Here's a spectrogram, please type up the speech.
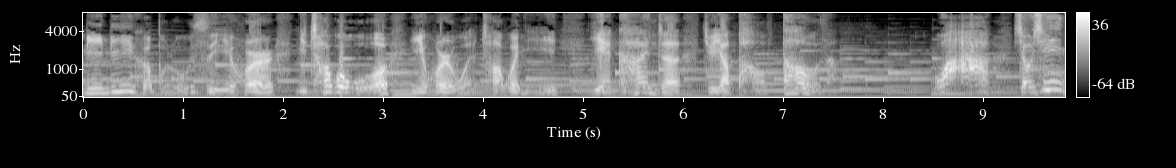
咪咪和布鲁斯一会儿你超过我，一会儿我超过你，眼看着就要跑到了。哇，小心！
